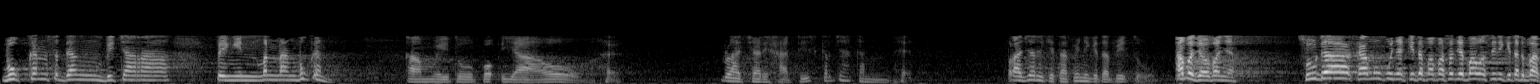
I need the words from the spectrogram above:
Bukan sedang bicara pengen menang, bukan. Kamu itu po yao. Pelajari hadis, kerjakan. Pelajari kitab ini, kitab itu. Apa jawabannya? Sudah kamu punya kitab apa saja bawa sini kita debat.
